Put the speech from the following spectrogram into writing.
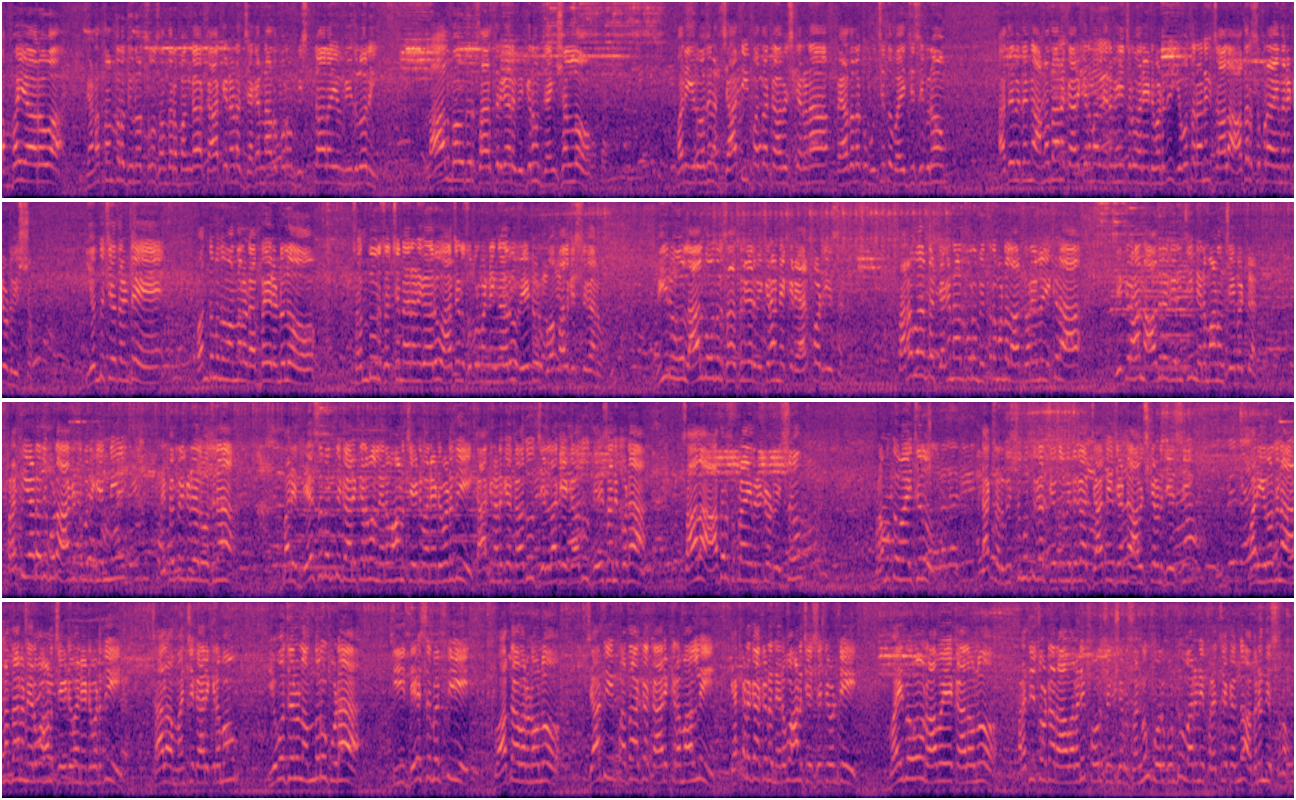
డెబ్బై ఆరవ గణతంత్ర దినోత్సవం సందర్భంగా కాకినాడ జగన్నాథపురం విష్ణాలయం వీధిలోని లాల్ బహదూర్ శాస్త్రి గారి విగ్రహం జంక్షన్లో మరి ఈ రోజున జాతీయ పతాక ఆవిష్కరణ పేదలకు ఉచిత వైద్య శిబిరం అదేవిధంగా అన్నదాన కార్యక్రమాలు నిర్వహించడం అనేటువంటిది యువతరానికి చాలా ఆదర్శప్రాయమైనటువంటి విషయం. ఎందుచేతంటే పంతొమ్మిది వందల డెబ్బై రెండులో చందూరు సత్యనారాయణ గారు ఆచరణ సుబ్రహ్మణ్యం గారు వేటూరు గోపాలకృష్ణ గారు వీరు లాల్ బహదూర్ శాస్త్రి గారి విగ్రహాన్ని ఇక్కడ ఏర్పాటు చేశారు. తర్వాత జగన్నాథపురం మిత్రమండల ఆధ్వర్యంలో ఇక్కడ విగ్రహాన్ని ఆధునీకరించి నిర్మాణం చేపట్టారు. ప్రతి ఏడాది కూడా ఆగస్టు పదిహేను రిపబ్లిక్ డే రోజున మరి దేశభక్తి కార్యక్రమాలు నిర్వహణ చేయడం అనేటువంటిది కాకినాడకే కాదు జిల్లాకే కాదు దేశానికి కూడా చాలా ఆదర్శప్రాయమైనటువంటి విషయం. ప్రముఖ వైద్యులు డాక్టర్ విష్ణుమూర్తి గారి చేతుల మీదుగా జాతీయ జెండా ఆవిష్కరణ చేసి మరి ఈ రోజున అన్నదాన నిర్వహణ చేయడం అనేటువంటిది చాలా మంచి కార్యక్రమం. యువజనులందరూ కూడా ఈ దేశభక్తి వాతావరణంలో జాతీయ పతాక కార్యక్రమాల్ని ఎక్కడికక్కడ నిర్వహణ చేసేటువంటి వైభవం రాబోయే కాలంలో ప్రతి చోట రావాలని పౌర సంక్షేమ సంఘం కోరుకుంటూ వారిని ప్రత్యేకంగా అభినందిస్తున్నాం.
